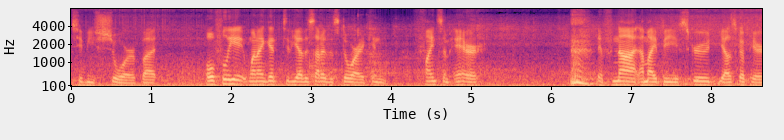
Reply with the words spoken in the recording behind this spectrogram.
to be sure, but hopefully when I get to the other side of this door I can find some air. if not, I might be screwed. Yeah, let's go up here.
